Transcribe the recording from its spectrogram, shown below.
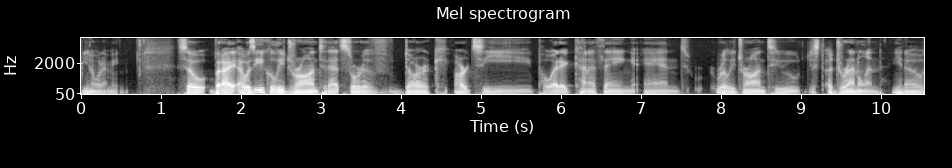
you know what I mean. So, but I, I was equally drawn to that sort of dark, artsy, poetic kind of thing, and really drawn to just adrenaline. You know,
